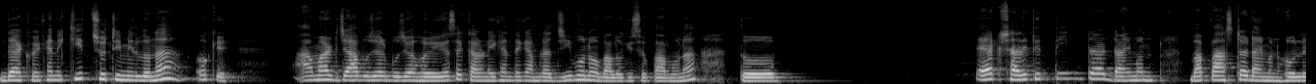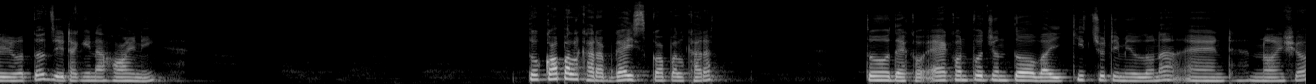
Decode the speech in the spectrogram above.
দেখো, এখানে কিচ্ছুটি মিললো না। ওকে, আমার যা বোঝার বোঝা হয়ে গেছে, কারণ এখান থেকে আমরা জীবনও ভালো কিছু পাবো না। তো এক সারিতে তিনটা ডায়মন্ড বা পাঁচটা ডায়মন্ড হলেই হতো, যেটা কিনা হয়নি। তো কপাল খারাপ গাইস কপাল খারাপ। তো দেখো, এখন পর্যন্ত ভাই কিচ্ছুটি মিললো না অ্যান্ড নয়শো।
